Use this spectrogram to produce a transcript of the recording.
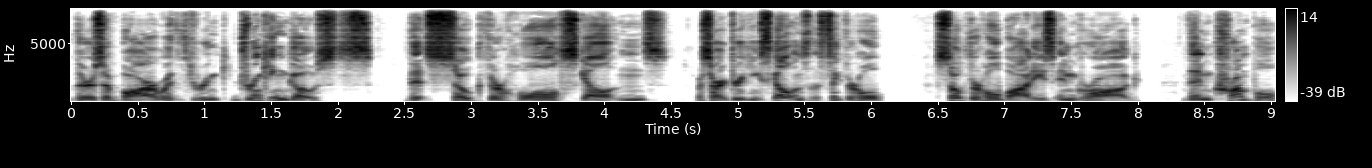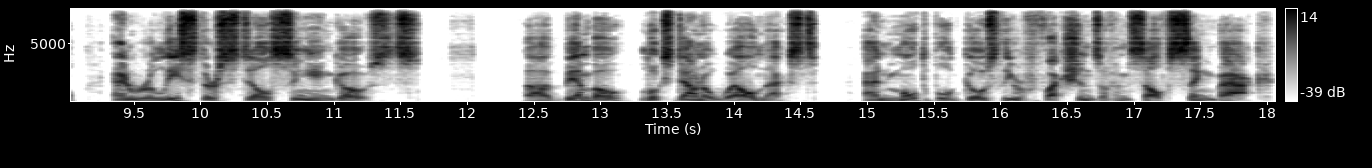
There's a bar with drink, drinking ghosts that soak their whole skeletons, or sorry, drinking skeletons that sink their whole, soak their whole bodies in grog, then crumple and release their still singing ghosts. Uh, Bimbo looks down a well next, and multiple ghostly reflections of himself sing back.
